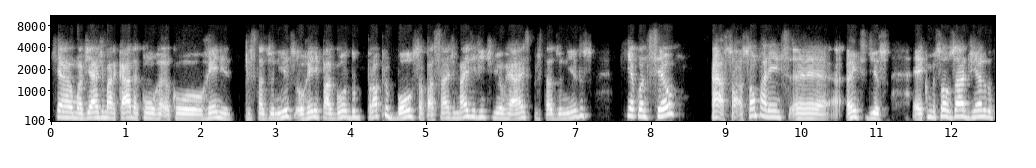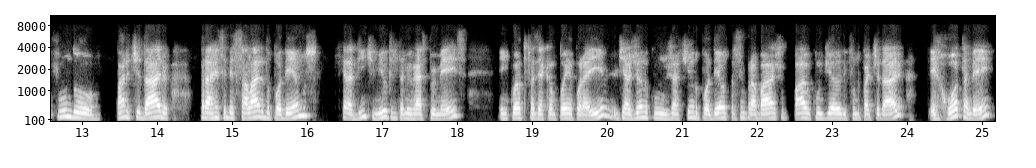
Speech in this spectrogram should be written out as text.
tinha uma viagem marcada com, com o Rene para os Estados Unidos. O Rene pagou do próprio bolso a passagem, mais de 20 mil reais para os Estados Unidos. O que aconteceu? Ah, só, só um parênteses é, antes disso. É, começou a usar dinheiro do fundo partidário para receber salário do Podemos, que era 20 mil, 30 mil reais por mês, enquanto fazia campanha por aí, viajando com um jatinho do Podemos para cima e para baixo, pago com dinheiro de fundo partidário. Errou também.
